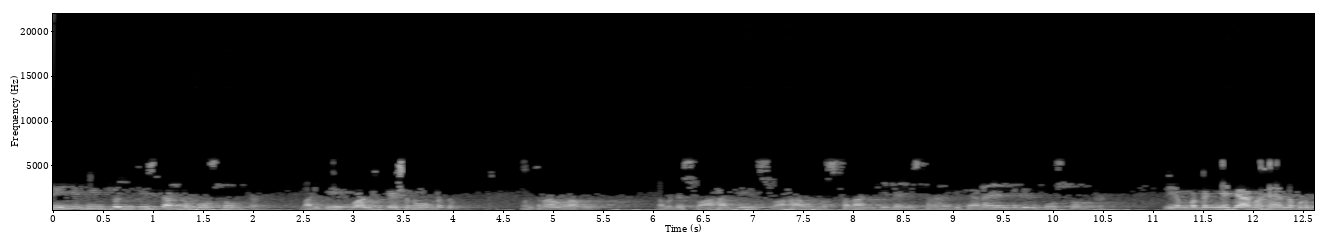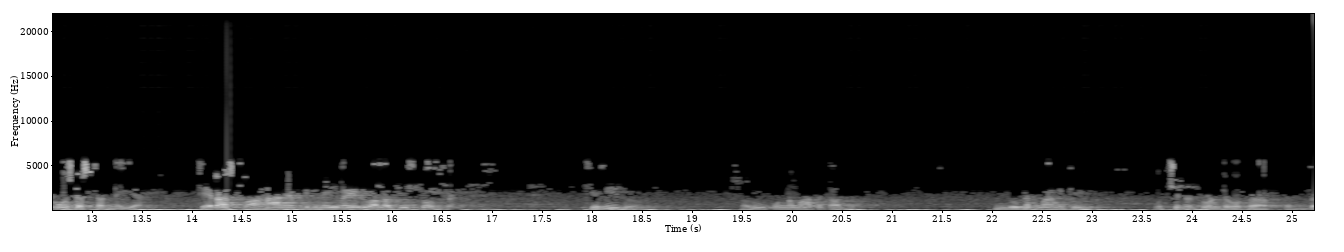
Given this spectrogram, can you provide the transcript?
నెయ్యి దీంట్లో తీసి దాంట్లో పోస్తూ ఉంటాడు. వాడికి ఏ క్వాలిఫికేషన్ ఉండదు. మంత్రాలు రావు. కాబట్టి స్వాహాకి స్వాహ ఉన్న స్థలానికి లేని స్థలానికి తేడా ఏం తెలియదు పోస్తూ ఉంటాడు. ప్రియంబకం యజామహే అన్నప్పుడు పోసేస్తాడు నెయ్య. తీరా స్వాహ అనేప్పటికీ నెయ్యి వేయడు వాళ్ళ చూస్తూ ఉంటాడు. తెలీదు. చదువుకున్న మాట కాదు. హిందూ ధర్మానికి వచ్చినటువంటి ఒక పెద్ద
